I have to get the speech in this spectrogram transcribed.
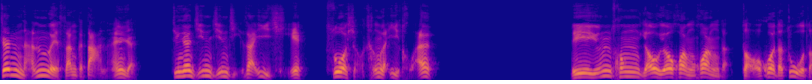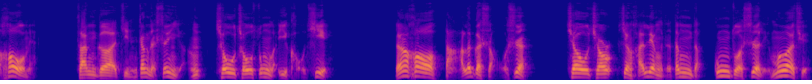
真难为三个大男人，竟然紧紧挤在一起，缩小成了一团。李云聪摇摇晃晃的走过的柱子后面，三个紧张的身影悄悄松了一口气，然后打了个手势。悄悄向还亮着灯的工作室里摸去。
